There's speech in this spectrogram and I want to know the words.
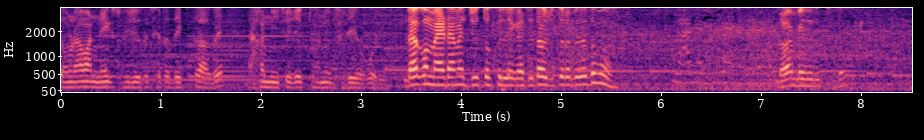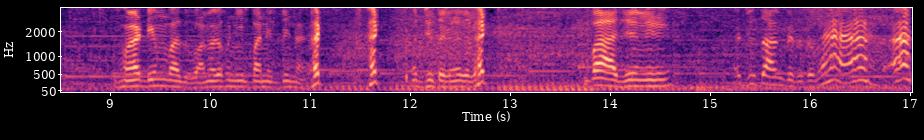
তোমরা আমার নেক্সট ভিডিওতে সেটা দেখতে হবে। এখন নিচে যে একটুখানি ভিডিও করি। দেখো ম্যাডামের জুতো খুলে গেছে, তাও জুতোটা বেঁধে দেবো? দাও বেঁধে দিচ্ছি তো ঘোড়ার ডিম বাঁধবো। আমি ওরকম নিব্বা নিব্বি না। হট হট ওর জুতো বেঁধে দেবো। হট বাজে ওর জুতো আমি বেঁধে দেবো। হ্যাঁ হ্যাঁ, হ্যাঁ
